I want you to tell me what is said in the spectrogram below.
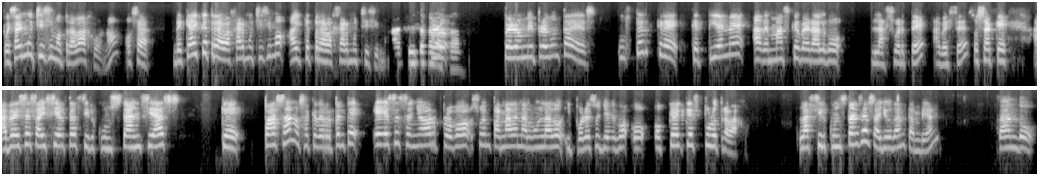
pues hay muchísimo trabajo, ¿no? O sea, de que hay que trabajar muchísimo, hay que trabajar muchísimo. Pero, pero mi pregunta es, ¿usted cree que tiene además que ver algo la suerte a veces? O sea, que a veces hay ciertas circunstancias que pasan, o sea, que de repente ese señor probó su empanada en algún lado y por eso llegó, o, cree que es puro trabajo. ¿Las circunstancias ayudan también? Pasando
